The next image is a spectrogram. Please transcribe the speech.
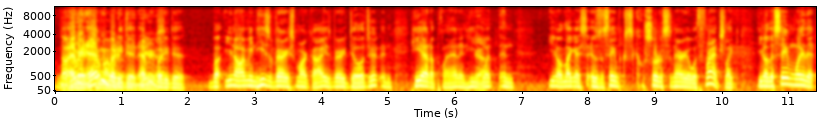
no Like, he every, hadn't come out with everybody anything did in years. everybody did but you know i mean he's a very smart guy he's very diligent and he had a plan and he Yeah. went and you know like i said it was the same s- sort of scenario with french like you know the same way that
